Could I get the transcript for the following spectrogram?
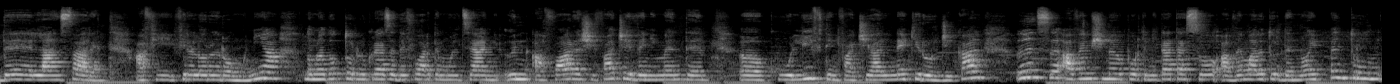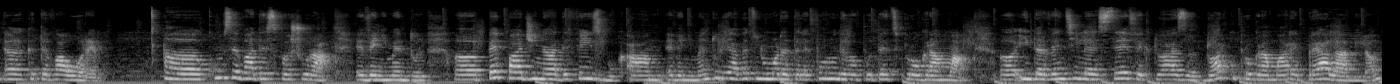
de lansare a fi firelor în România. Domnul doctor lucrează de foarte mulți ani în afară și face evenimente uh, cu lifting facial nechirurgical, însă avem și noi oportunitatea să o avem alături de noi pentru uh, câteva ore. Uh, cum se va desfășura evenimentul. Uh, pe pagina de Facebook a evenimentului aveți un număr de telefon unde vă puteți programa. Uh, intervențiile se efectuează doar cu programare prealabilă.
